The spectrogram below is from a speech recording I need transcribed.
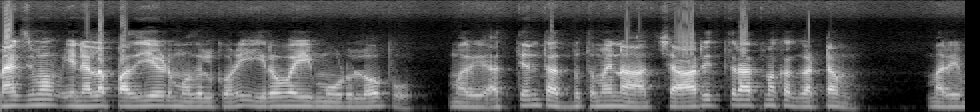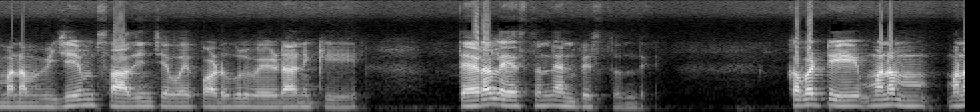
మ్యాక్సిమం ఈ నెల పదిహేడు మొదలుకొని ఇరవై మూడు లోపు మరి అత్యంత అద్భుతమైన చారిత్రాత్మక ఘట్టం మరి మనం విజయం సాధించే వైపు అడుగులు వేయడానికి తెరలేస్తుంది అనిపిస్తుంది. కాబట్టి మనం మన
